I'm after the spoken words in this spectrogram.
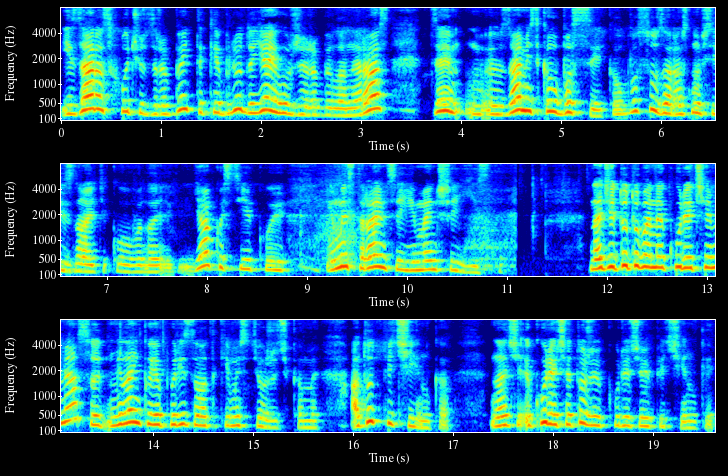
І зараз хочу зробити таке блюдо. Я його вже робила не раз. Це е, замість ковбаси. Ковбасу зараз ну, всі знають, якого вона якості якої, і ми стараємося її менше їсти. Значить, тут у мене куряче м'ясо, міленько я порізала такими стежечками, а тут печінка. Значить, куряча теж курячої печінки.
